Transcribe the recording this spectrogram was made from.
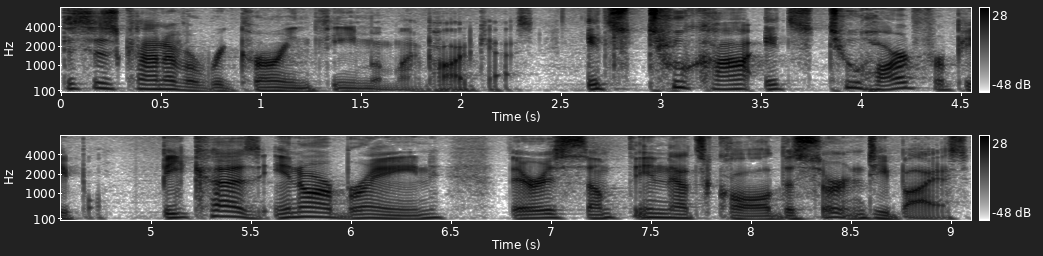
this is kind of a recurring theme of my podcast it's too it's too hard for people because in our brain there is something that's called the certainty bias.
